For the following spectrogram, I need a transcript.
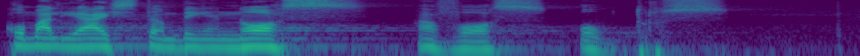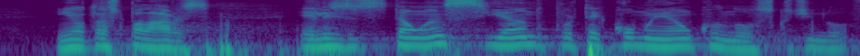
como aliás também nós a vós outros. Em outras palavras, eles estão ansiando por ter comunhão conosco de novo.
